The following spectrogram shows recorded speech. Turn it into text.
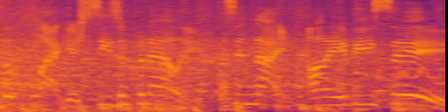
The black-ish season finale. Tonight on ABC.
